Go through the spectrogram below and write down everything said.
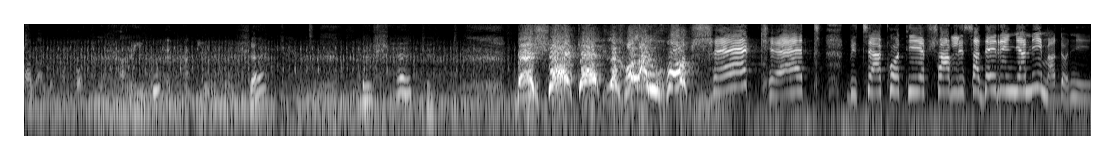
אבל לפחות יחריבו את העיר בשקט, בשקט. בשקט לכל הרוחות! שקט! בצעקות אי אפשר לסדר עניינים, אדוני.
